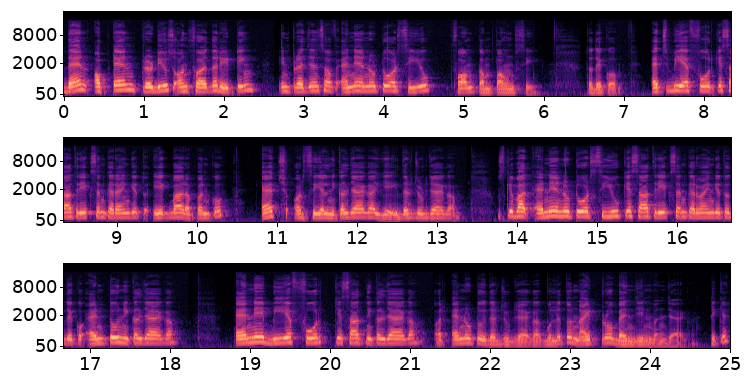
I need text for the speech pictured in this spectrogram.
then obtain produce on further heating in presence of N N O two और C U form compound C तो देखो एच बी एफ़ फोर के साथ रिएक्शन कराएँगे तो एक बार अपन को एच और सी एल निकल जाएगा, ये इधर जुड़ जाएगा। उसके बाद एन और सी के साथ रिएक्शन करवाएँगे तो देखो एन निकल जाएगा। एन के साथ निकल जाएगा और एनओ टू इधर जुड़ जाएगा। बोले तो नाइट्रोबेंजीन बन जाएगा, ठीक है?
